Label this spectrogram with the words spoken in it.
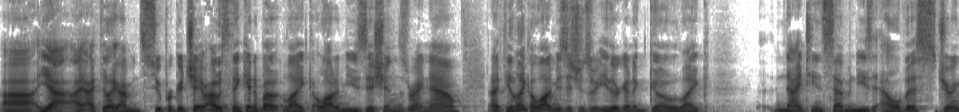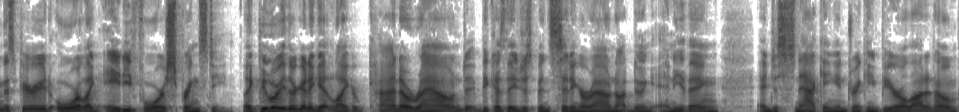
uh, yeah, I, I, feel like I'm in super good shape. I was thinking about like a lot of musicians right now, and I feel like a lot of musicians are either going to go like 1970s Elvis during this period or like 84 Springsteen. Like people are either going to get like kind of round because they've just been sitting around not doing anything and just snacking and drinking beer a lot at home,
